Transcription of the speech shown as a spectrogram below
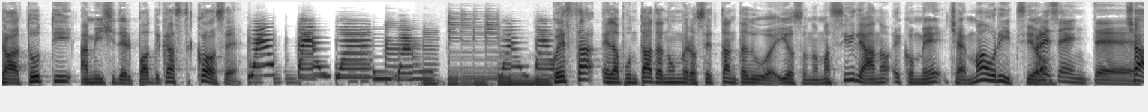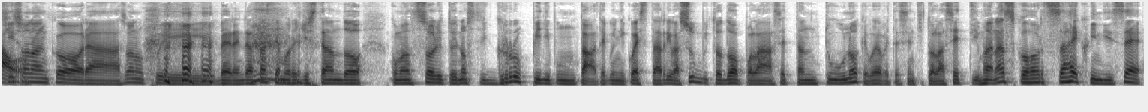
Ciao a tutti, amici del podcast Cose. Questa è la puntata numero 72. Io sono Massimiliano e con me c'è Maurizio. Presente, Ciao. ci sono ancora, sono qui. Beh, in realtà stiamo registrando come al solito i nostri gruppi di puntate, quindi questa arriva subito dopo la 71 che voi avete sentito la settimana scorsa e quindi se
